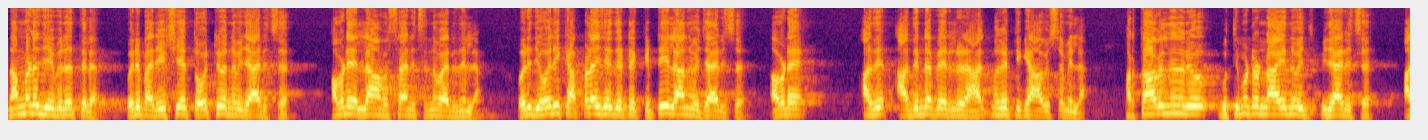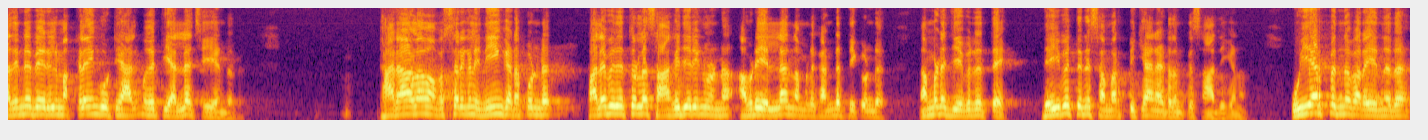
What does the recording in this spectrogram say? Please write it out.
നമ്മുടെ ജീവിതത്തിൽ ഒരു പരീക്ഷയെ തോറ്റു എന്ന് വിചാരിച്ച് അവിടെ എല്ലാം അവസാനിച്ചെന്ന് വരുന്നില്ല. ഒരു ജോലിക്ക് അപ്ലൈ ചെയ്തിട്ട് കിട്ടിയില്ല എന്ന് വിചാരിച്ച് അവിടെ അതി അതിന്റെ പേരിൽ ഒരു ആത്മഹത്യക്ക് ആവശ്യമില്ല. ഭർത്താവിൽ നിന്നൊരു ബുദ്ധിമുട്ടുണ്ടായി എന്ന് വിച്- വിചാരിച്ച് അതിന്റെ പേരിൽ മക്കളെയും കൂട്ടി ആത്മഹത്യയല്ല ചെയ്യേണ്ടത്. ധാരാളം അവസരങ്ങൾ ഇനിയും കിടപ്പുണ്ട്. പല വിധത്തിലുള്ള സാഹചര്യങ്ങളുണ്ട്. അവിടെയെല്ലാം നമ്മൾ കണ്ടെത്തിക്കൊണ്ട് നമ്മുടെ ജീവിതത്തെ ദൈവത്തിന് സമർപ്പിക്കാനായിട്ട് നമുക്ക് സാധിക്കണം. ഉയർപ്പെന്ന് പറയുന്നത്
